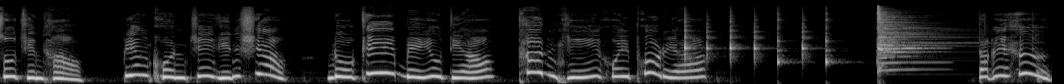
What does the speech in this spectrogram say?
书真好，贫困真仁孝，路基未有条，趁钱花破了。大家好，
